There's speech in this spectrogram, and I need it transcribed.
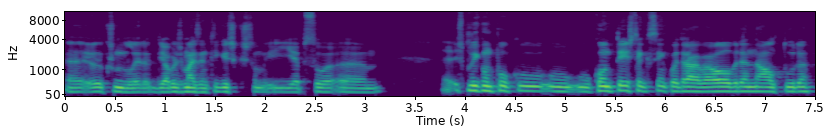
Uh, eu costumo ler de obras mais antigas costumo, e a pessoa uh, explica um pouco o, o, contexto em que se enquadrava a obra na altura.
